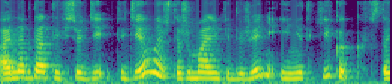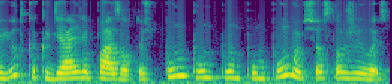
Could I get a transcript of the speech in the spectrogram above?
А иногда ты все де- ты делаешь, даже маленькие движения, и они такие, как встают, как идеальный пазл. То есть пум-пум-пум-пум-пум, и все сложилось.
